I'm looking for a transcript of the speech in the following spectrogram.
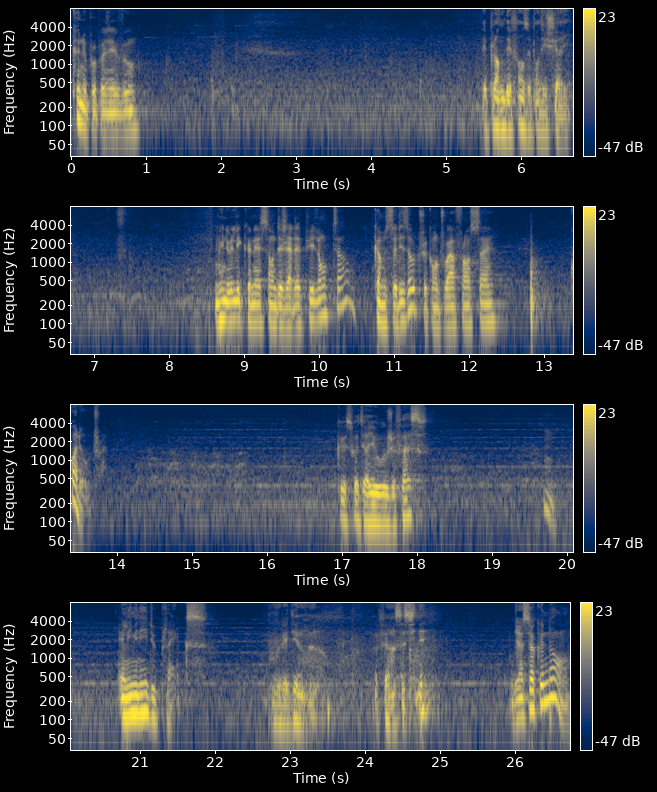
Que nous proposez-vous? Les plans de défense de Pondichéry. Mais nous les connaissons déjà depuis longtemps, comme ceux des autres comptoirs français. Quoi d'autre? Que souhaiteriez-vous que je fasse? Éliminer Duplex. Vous voulez dire euh, me faire assassiner? Bien sûr que non.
